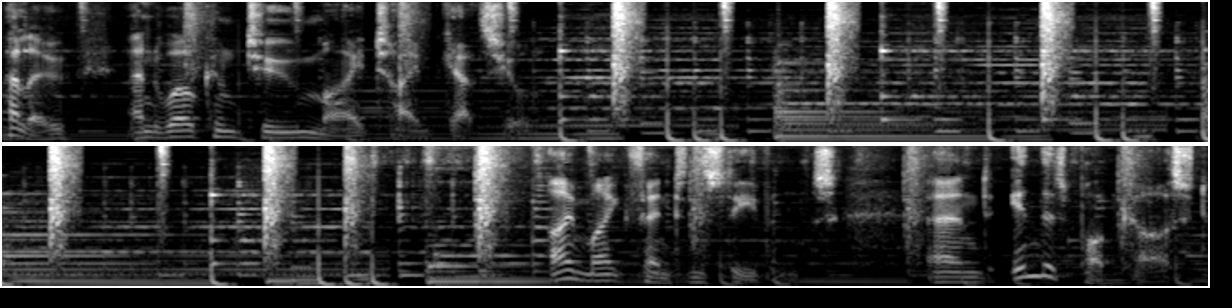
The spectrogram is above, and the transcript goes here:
Hello, and welcome to My Time Capsule. I'm Mike Fenton Stevens, and in this podcast,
